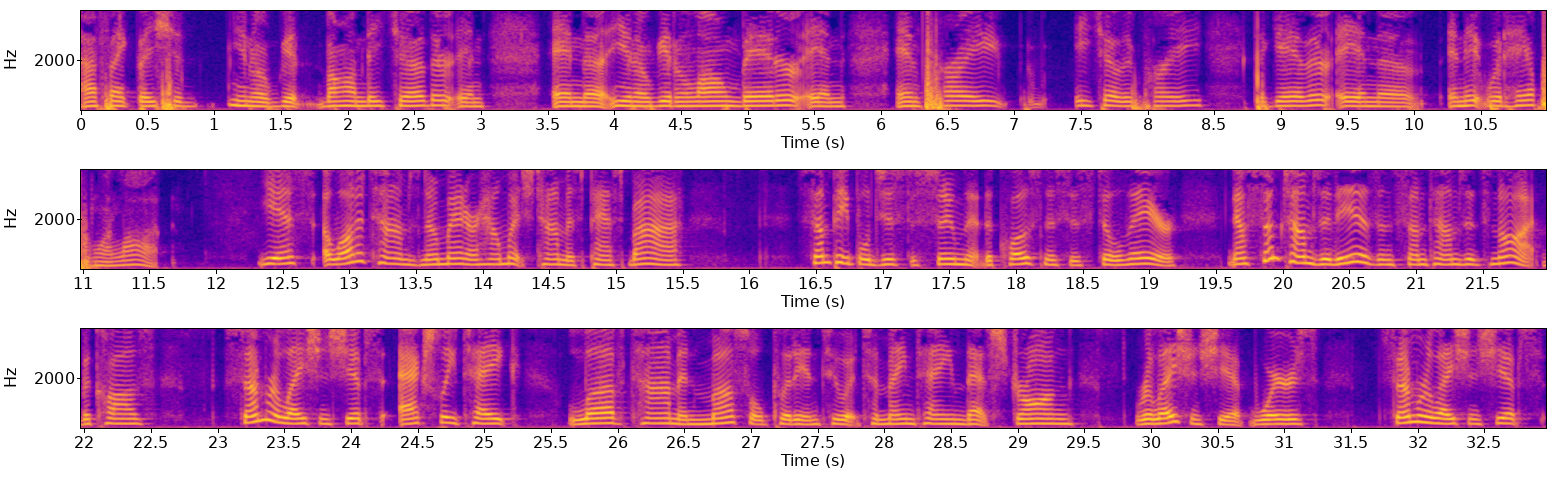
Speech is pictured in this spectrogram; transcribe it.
I think they should, you know, get bond each other and and uh, you know get along better and and pray each other pray together, and uh, and it would help them a lot. Yes, a lot of times, no matter how much time has passed by, some people just assume that the closeness is still there. Now, sometimes it is, and sometimes it's not, because some relationships actually take love, time, and muscle put into it to maintain that strong relationship, whereas some relationships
